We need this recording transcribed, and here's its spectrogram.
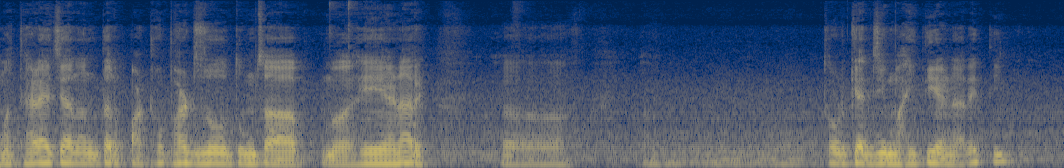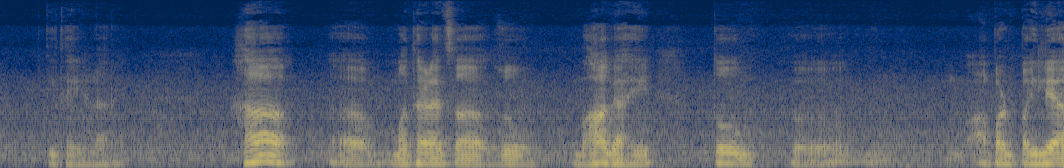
मथाळ्याच्या नंतर पाठोपाठ जो तुमचा हे येणार आहे थोडक्यात जी माहिती येणार आहे ती तिथे येणार आहे. हा मथळ्याचा जो भाग आहे तो आपण पहिल्या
